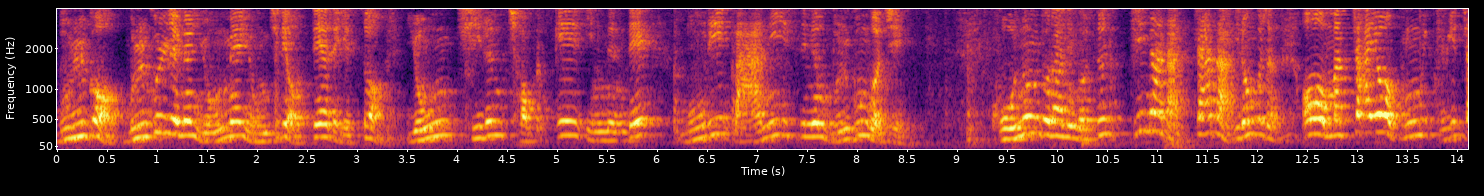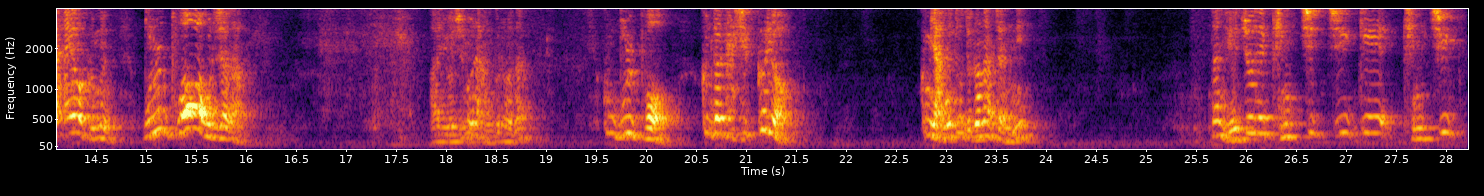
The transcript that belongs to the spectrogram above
묽어. 묽으려면 용매, 용질이 어때야 되겠어? 용질은 적게 있는데 물이 많이 있으면 묽은 거지. 고농도라는 것은 진하다, 짜다 이런 거잖아. 어, 엄마 짜요. 국물 국이 짜요. 그러면 물버 그러잖아. 아 요즘은 안 그러나? 그럼 물 버. 그럼 나 다시 끓여. 그럼 양이 또 늘어나지 않니? 난 예전에 김치찌개, 김치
